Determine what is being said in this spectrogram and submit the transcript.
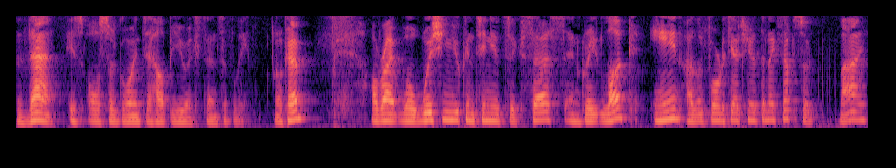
that is also going to help you extensively. Okay? All right. Well, wishing you continued success and great luck. And I look forward to catching you at the next episode. Bye.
